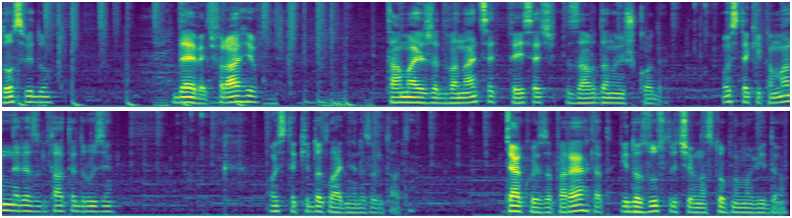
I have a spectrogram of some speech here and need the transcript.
досвіду, 9 фрагів та майже 12 тисяч завданої шкоди. Ось такі командні результати, друзі. Ось такі докладні результати. Дякую за перегляд і до зустрічі в наступному відео.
